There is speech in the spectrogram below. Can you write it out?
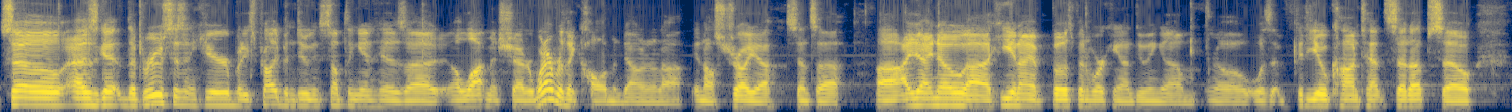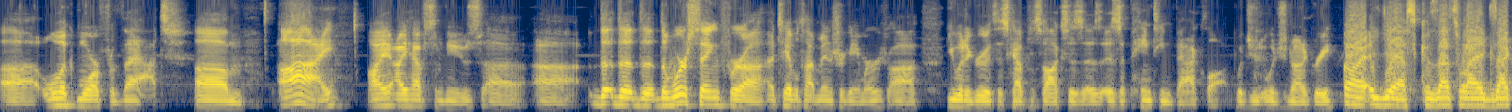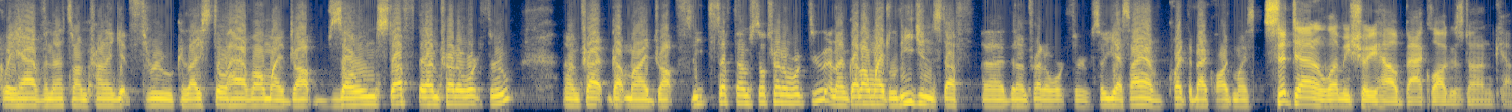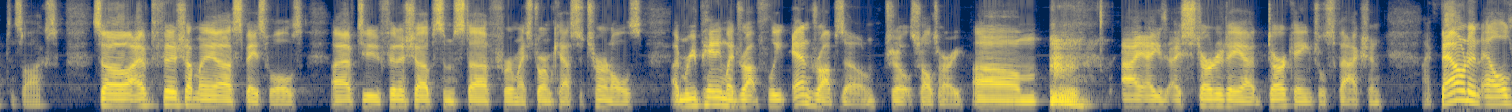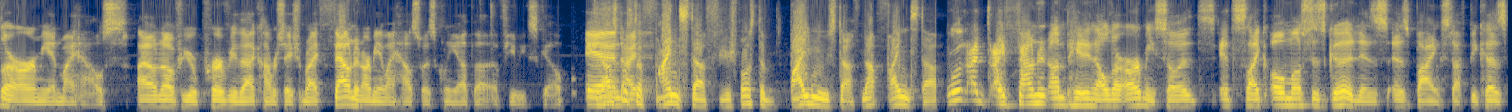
So as get, the Bruce isn't here, but he's probably been doing something in his uh, allotment shed or whatever they call him down in uh, in Australia since uh, uh, I, I, know uh, he and I have both been working on doing um, uh, was it video content setup, so uh, we'll look more for that. Um, I I, I have some news. Uh, uh, the, the the the worst thing for a, a tabletop miniature gamer, uh, you would agree with this, Captain Socks, is, is, is a painting backlog. Would you would you not agree? Uh, yes, because that's what I exactly have, and that's what I'm trying to get through. Because I still have all my drop zone stuff that I'm trying to work through. I'm try got my drop fleet stuff that I'm still trying to work through, and I've got all my Legion stuff uh, that I'm trying to work through. So yes, I have quite the backlog myself. Sit down and let me show you how backlog is done, Captain Socks. So I have to finish up my uh, Space Wolves. I have to finish up some stuff for my Stormcast Eternals. I'm repainting my drop fleet and drop zone, Shaltari. Um, I, I, I started a uh, Dark Angels faction. I found an Eldar army in my house. I don't know if you were privy to that conversation, but I found an army in my house when I was cleaning up a, a few weeks ago. You're not supposed I, to find stuff. You're supposed to buy new stuff, not find stuff. well, I, I found an unpaid Eldar army, so it's it's like almost as good as as buying stuff because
